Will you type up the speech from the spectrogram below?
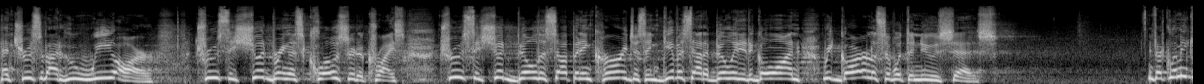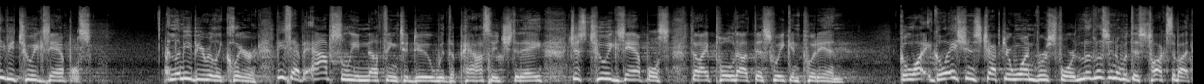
and truths about who we are. Truths that should bring us closer to Christ. Truths that should build us up and encourage us and give us that ability to go on regardless of what the news says. In fact, let me give you two examples. And let me be really clear these have absolutely nothing to do with the passage today. Just two examples that I pulled out this week and put in. Galatians chapter 1, verse 4. Listen to what this talks about.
